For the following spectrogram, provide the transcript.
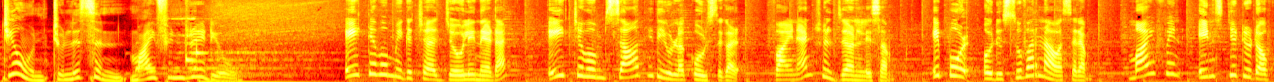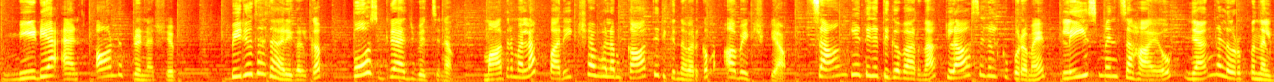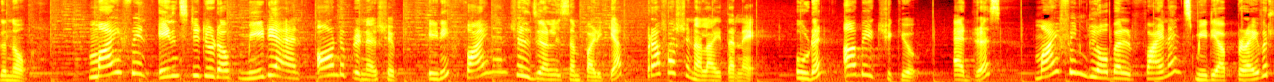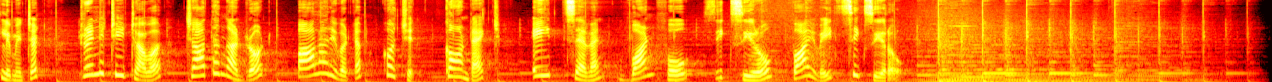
tune to listen Myfin radio ഏറ്റവും മികച്ച ജോലി നേടാൻ ഏറ്റവും സാധ്യതയുള്ള കോഴ്സുകൾ ഫൈനാൻഷ്യൽ ജേർണലിസം ഇപ്പോൾ ഒരു സുവർണ അവസരം Myfin institute of media and entrepreneurship ബിരുദധാരികൾക്കും post ഗ്രാജുവേറ്റ്സിനും മാത്രമല്ല പരീക്ഷാഫലം കാത്തിരിക്കുന്നവർക്കും അപേക്ഷിക്കാം. സാങ്കേതിക തികവാർന്ന ക്ലാസുകൾക്ക് പുറമെ പ്ലേസ്മെന്റ് സഹായവും ഞങ്ങൾ ഉറപ്പു നൽകുന്നു. Myfin institute of media and entrepreneurship ഇനി ഫൈനാൻഷ്യൽ ജേർണലിസം പഠിക്കാം പ്രൊഫഷണലായി തന്നെ. ഉടൻ അപേക്ഷിക്കൂ. Address Myfin global finance media private limited Trinity Tower Chathangad road Palarivattom Cochin contact eight seven one four six zero five eight six zero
